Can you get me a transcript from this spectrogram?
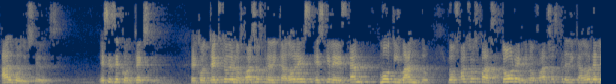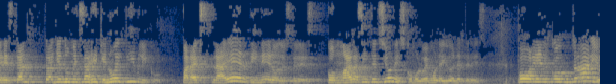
algo de ustedes. Ese es el contexto. El contexto de los falsos predicadores es que le están motivando. Los falsos pastores y los falsos predicadores les están trayendo un mensaje que no es bíblico para extraer dinero de ustedes con malas intenciones, como lo hemos leído en el 3. Por el contrario,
